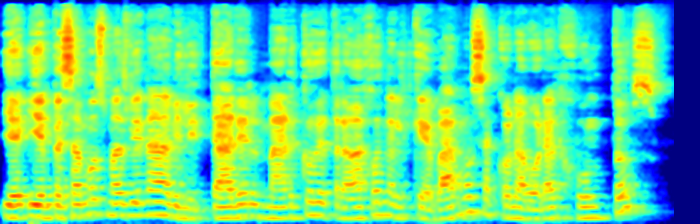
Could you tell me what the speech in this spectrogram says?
y, y empezamos más bien a habilitar el marco de trabajo en el que vamos a colaborar juntos,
